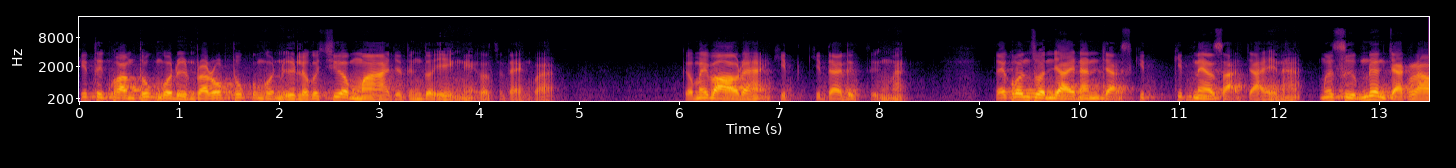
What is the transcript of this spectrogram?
คิดถึงความทุกข์ของคนอื่นประรบทุกข์ของคนอื่น แล้วก็เชื่อมมาจนถึงตัวเองเนี่ยก็แสดงว่า ก็ไม่เบานะฮะคิดคิดได้ลึกซึ้งมากแต่คนส่วนใหญ่นั้นจะคิดคิดแนวสะใจนะฮะเมื่อสืบเนื่องจากเรา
